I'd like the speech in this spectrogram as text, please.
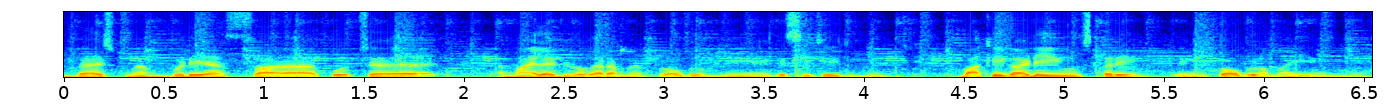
बेस्ट मैम बढ़िया। सारा कुछ माइलेज वगैरह में प्रॉब्लम नहीं है किसी चीज़ में। बाकी गाड़ी यूज़ करी लेकिन प्रॉब्लम आई है उनमें।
